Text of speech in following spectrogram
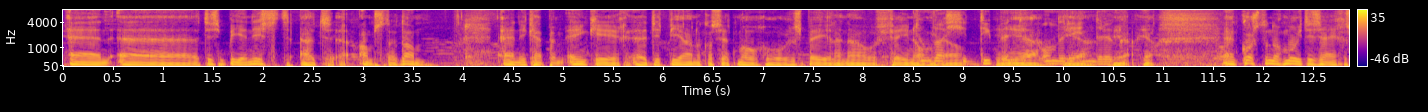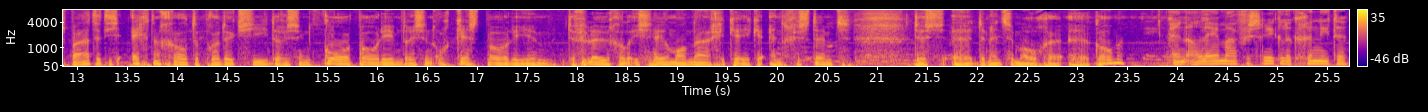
En het is een pianist uit Amsterdam. En ik heb hem één keer eh, dit pianoconcert mogen horen spelen. Nou, fenomenaal. Toen was je diep en diep onder de indruk. Ja, ja. En kosten nog moeite zijn gespaard. Het is echt een grote productie. Er is een koorpodium, er is een orkestpodium. De vleugel is helemaal nagekeken en gestemd. Dus eh, de mensen mogen eh, komen. En alleen maar verschrikkelijk genieten.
